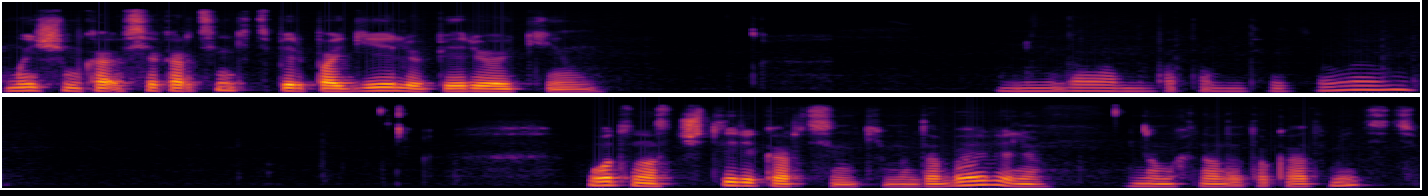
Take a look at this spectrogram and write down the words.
Мы ищем все картинки теперь по гелю периокин. Ну да ладно, потом это сделаем. Вот у нас четыре картинки мы добавили. Нам их надо только отметить.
